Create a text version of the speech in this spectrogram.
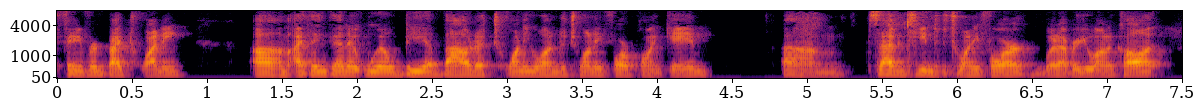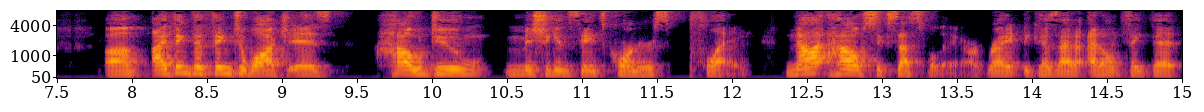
favored by 20. Um, I think that it will be about a 21 to 24 point game, um, 17 to 24, whatever you want to call it. Um, I think the thing to watch is how do Michigan State's corners play, not how successful they are, right? Because I, I don't think that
